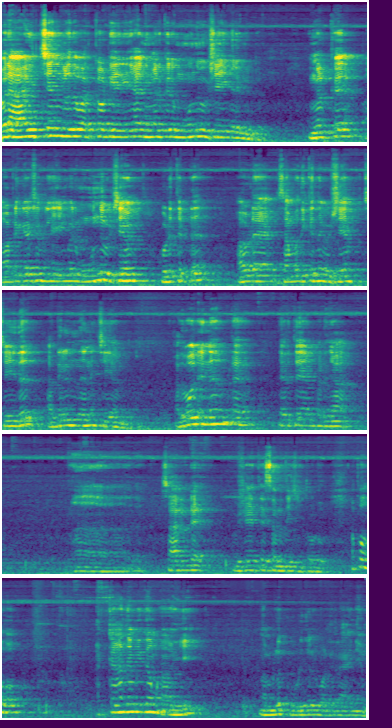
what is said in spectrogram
ഒരാഴ്ച നിങ്ങളിത് വർക്കൗട്ട് ചെയ്ത് കഴിഞ്ഞാൽ നിങ്ങൾക്കൊരു മൂന്ന് വിഷയമെങ്കിലും കിട്ടും. നിങ്ങൾക്ക് ആപ്ലിക്കേഷൻ ഫില്ല് ചെയ്യുമ്പോൾ ഒരു മൂന്ന് വിഷയം കൊടുത്തിട്ട് അവിടെ സമ്മതിക്കുന്ന വിഷയം ചെയ്ത് അതിൽ നിന്ന് തന്നെ ചെയ്യാൻ പറ്റും. അതുപോലെ തന്നെ നമ്മുടെ നേരത്തെ ഞാൻ പറഞ്ഞ സാറിന്റെ വിഷയത്തെ സംബന്ധിച്ചിടത്തോളം. അപ്പോൾ അക്കാദമികമായി നമ്മൾ കൂടുതൽ വളരാനും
